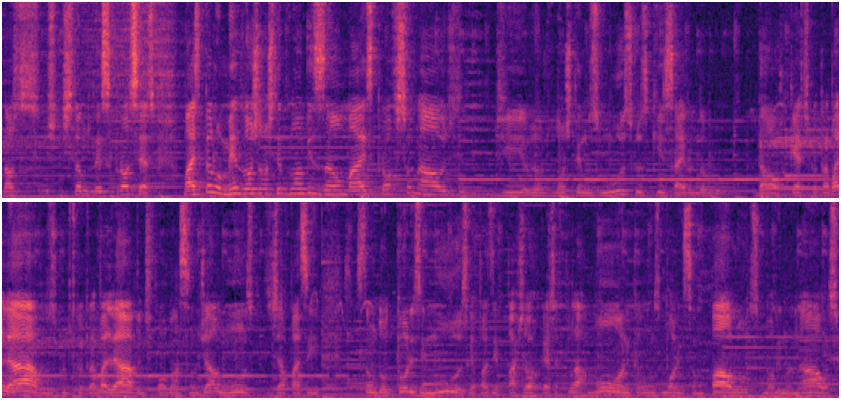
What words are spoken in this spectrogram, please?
nós estamos nesse processo, mas pelo menos hoje nós temos uma visão mais profissional de, de nós temos músicos que saíram do, da orquestra que eu trabalhava, dos grupos que eu trabalhava, de formação de alunos que já fazem, são doutores em música, fazem parte da orquestra filarmônica, uns moram em São Paulo, outros moram em Manaus.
